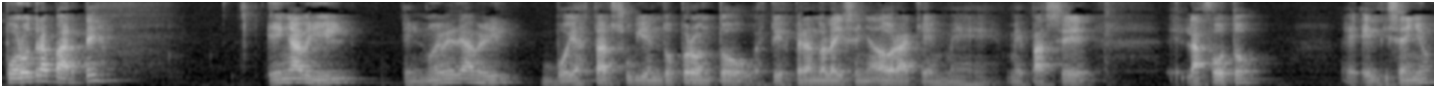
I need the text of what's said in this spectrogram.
por otra parte, en abril, el 9 de abril, voy a estar subiendo pronto, estoy esperando a la diseñadora que me, pase la foto, eh, el diseño.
